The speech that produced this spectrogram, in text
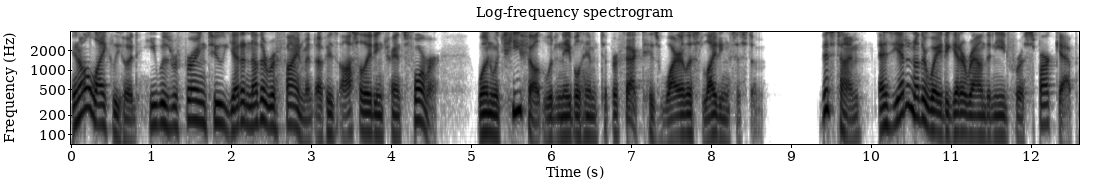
In all likelihood, he was referring to yet another refinement of his oscillating transformer, one which he felt would enable him to perfect his wireless lighting system. This time, as yet another way to get around the need for a spark gap,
